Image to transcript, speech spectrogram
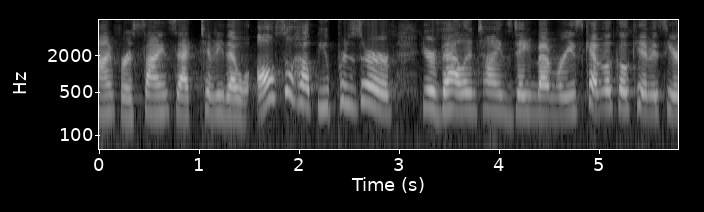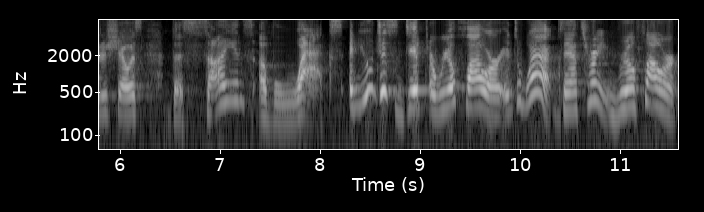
time for a science activity that will also help you preserve your Valentine's Day memories. Chemical Kim is here to show us the science of wax. And you just dipped a real flower into wax. That's right, real flower.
